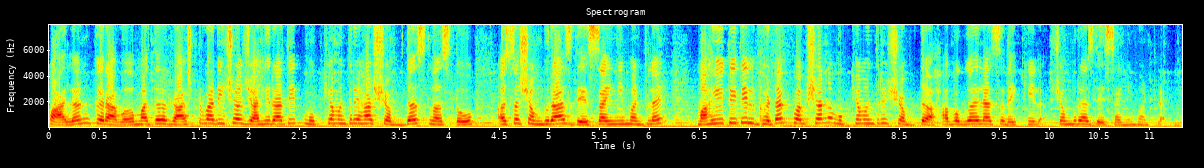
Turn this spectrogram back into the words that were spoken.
पालन करावं. मात्र राष्ट्रवादीच्या जाहिरातीत मुख्यमंत्री हा शब्दच नसतो असं शंभूराज देसाईंनी म्हटलंय. महायुतीतील घटक पक्षांना मुख्यमंत्री शब्द हा वगळल्याचं देखील शंभूराज देसाईंनी म्हटलंय.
